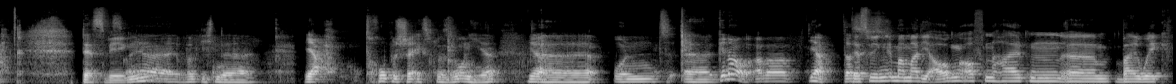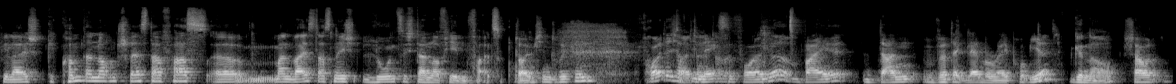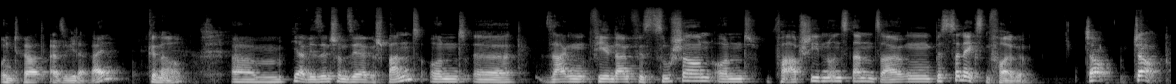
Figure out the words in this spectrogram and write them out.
Deswegen. war ja wirklich eine ja, tropische Explosion hier. Ja. Äh, und äh, genau, aber ja, das Deswegen immer mal die Augen offen halten ähm, bei Wick. Vielleicht kommt dann noch ein Schwesterfass. Ähm, man weiß das nicht. Lohnt sich dann auf jeden Fall zu probieren. Däumchen drücken. Freut euch auf die nächste Folge, weil dann wird der Glamour Ray probiert. Genau, Schaut und hört also wieder rein. genau. Ähm, Ja, wir sind schon sehr gespannt und äh, sagen vielen Dank fürs Zuschauen und verabschieden uns dann und sagen bis zur nächsten Folge. ciao. Ciao.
